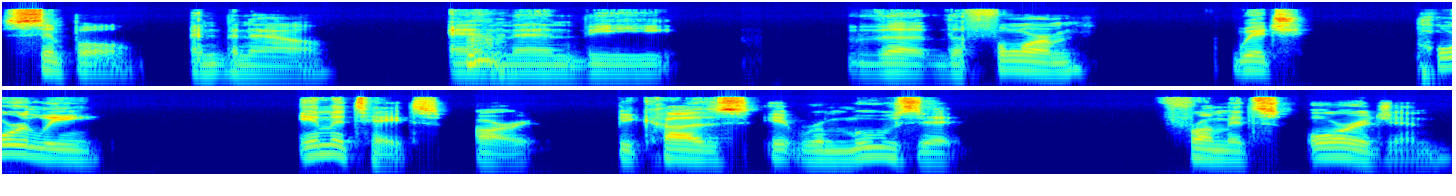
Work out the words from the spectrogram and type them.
simple and banal and hmm. then the the the form which poorly imitates art because it removes it from its origin,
